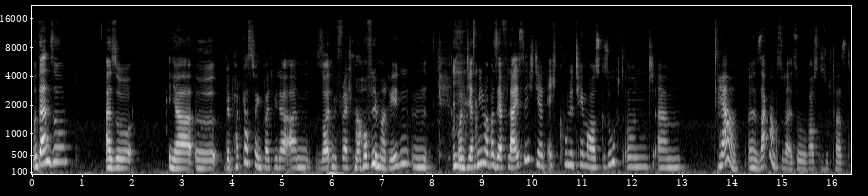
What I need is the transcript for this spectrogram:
Und dann so, also ja, äh, der Podcast fängt bald wieder an. Sollten wir vielleicht mal aufnehmen, mal reden. Mm. Und Jasmin war aber sehr fleißig. Die hat echt coole Themen rausgesucht. Und ähm, ja, äh, sag mal, was du da so rausgesucht hast.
